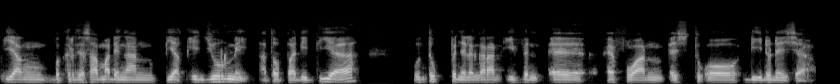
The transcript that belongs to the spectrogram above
yang bekerja sama dengan pihak Injourney atau panitia untuk penyelenggaraan event eh, F1 H2O di Indonesia.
